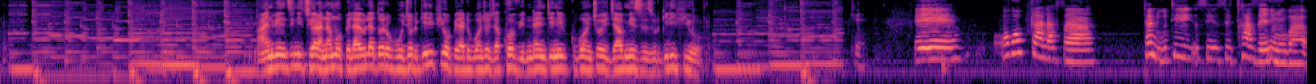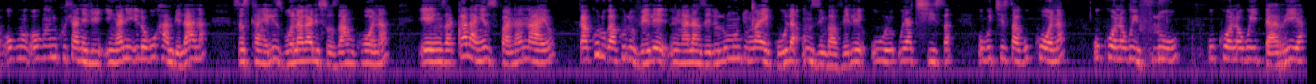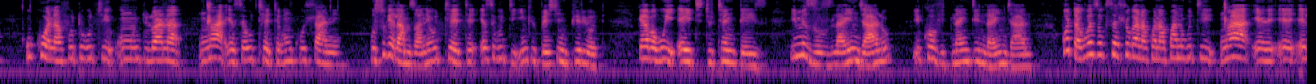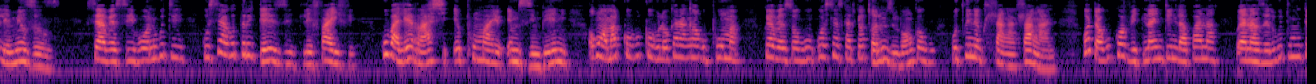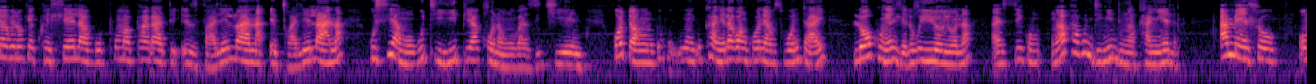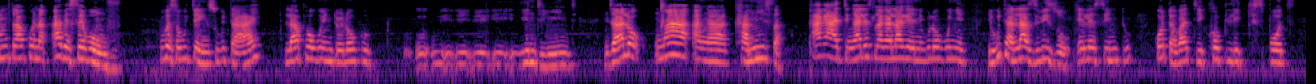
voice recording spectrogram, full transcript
ani benzi ni tswera namo pela yula toro bujo rikiri fio pela dubonjo ja covid 19 ni kubonjo ja measles rikiri fio okay eh okokuqala sa thanda ukuthi sichazeni ngoba imikhuhlane le ingani ilokuhambelana sesikhangela izibonakaliso zangikhona um ngizaqala ngezifananayo kakhulu kakhulu vele ngingananzelela umuntu nxa egula umzimba vele uyatshisa ukutshisa kukhona kukhona okuyi-flu kukhona okuyi-daria kukhona futhi ukuthi umuntu lwana nxa esewuthethe umkhuhlane kusukela mzwane ewuthethe esikuthi incubation period kuyabe kuyi-eight to ten days imizuzu layinjalo i-covid-19 layinjalo kodwa kube sekusehlukana khonaphana ukuthi nxa e, e, ele-measles siyabe sibona ukuthi kusiya ku-three days le-five kuba le rashi ephumayo emzimbeni okungamaqubuqubu lokhana nxa kuphuma kuyabe kwesinye isikhathi kuyagcwala umzimba wonke kucine kuhlangahlangana kodwa ku-covid-19 laphana uyananzela ukuthi umuntu uyabe lokhu ekhwehlela kuphuma phakathi ezivalelwana egcwalelana kusiya ngokuthi yiphi yakhona ngoba zitshiyeni kodwa ngokukhangela kwangikhona yabusibona ukuthi hhayi lokhu ngendlela okuyiyo yona ayisikho ngapha kundingindi ungakhangela amehlo omuntu wakhona abe sebomvu kube sekutshengisa ukuthi hhayi lapho kuyinto lokhu yindingindi njalo nxa angakhamisa phakathi ngalesilakalakeni kulokunye yikuthi angilazi ibizo elesintu kodwa bathi coplic sports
